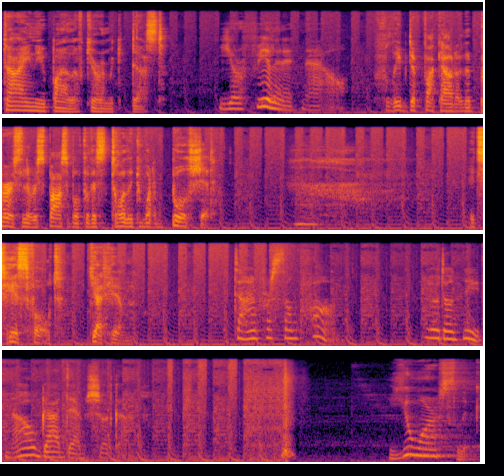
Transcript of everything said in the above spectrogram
tiny pile of ceramic dust. You're feeling it now. Flip the fuck out of the person responsible for this toilet water bullshit. it's his fault. Get him. Time for some fun. You don't need no goddamn shotgun. You are slick.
